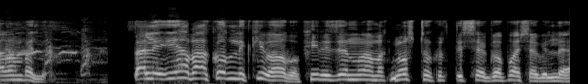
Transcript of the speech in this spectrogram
আরাম পাইলো। তাহলে ইয়া বা করলে কি হব? ফ্রিজের আমাকে নষ্ট করতেছে গো পয়সা গুলা।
